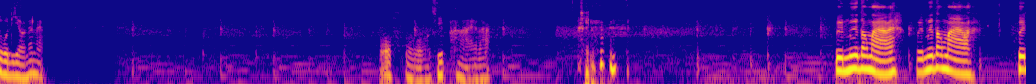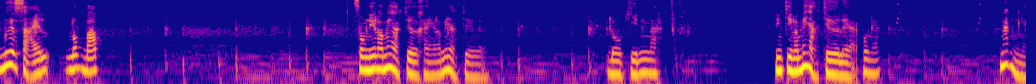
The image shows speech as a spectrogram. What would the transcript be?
ตัวเดียวนั่นแหละ โอ้โห ชิบหายละ ปืนมืดต้องมาไหมปืนมืดต้องมาปะปืนมืดสายลบบัฟทรงนี้เราไม่อยากเจอใคร เราไม่อยากเจอโลกินนะ จริง ๆ เราไม่อยากเจอเลยอะพวกนี้นั่นไง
